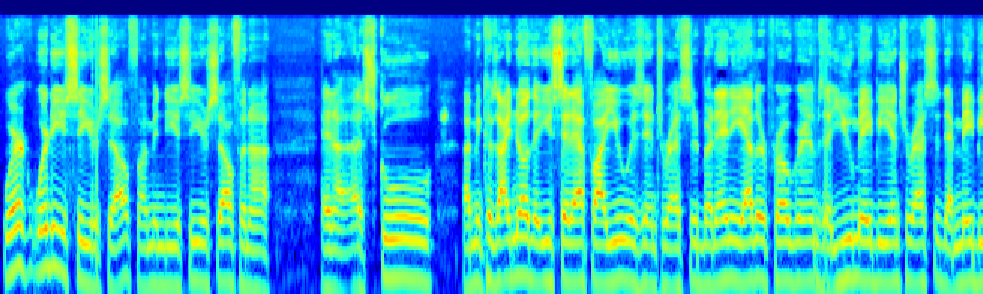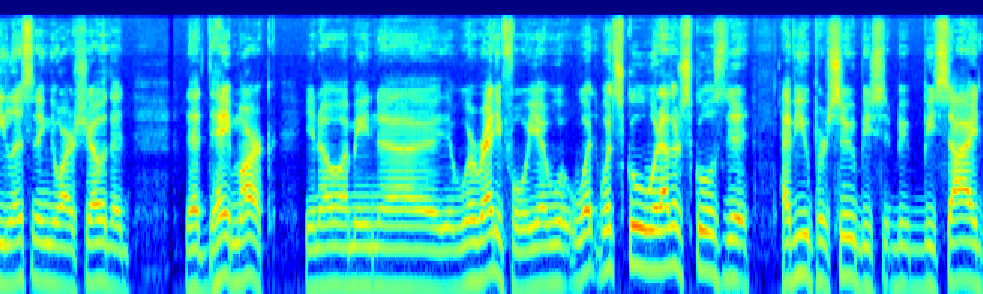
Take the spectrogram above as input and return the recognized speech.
Where where do you see yourself? I mean, do you see yourself in a in a, a school? I mean, because I know that you said FIU is interested, but any other programs that you may be interested that may be listening to our show that that hey, Mark, you know, I mean, uh, we're ready for you. What what school? What other schools did? have you pursued beside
